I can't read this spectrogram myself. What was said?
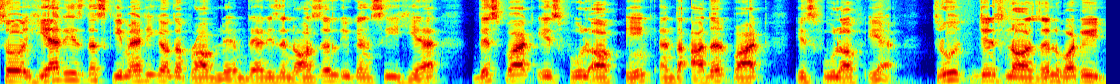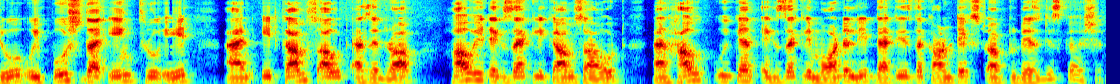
So here is the schematic of the problem. There is a nozzle you can see here. This part is full of ink and the other part is full of air. Through this nozzle what we do we push the ink through it and it comes out as a drop. How it exactly comes out and how we can exactly model it that is the context of today's discussion.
